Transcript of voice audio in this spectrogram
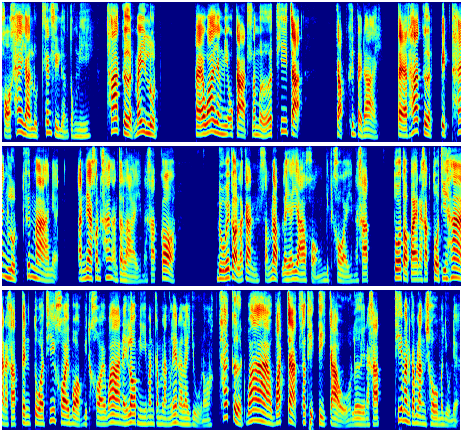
ขอแค่อย่าหลุดเส้นสีเหลืองตรงนี้ ถ้าเกิดไม่หลุด แปลว่ายังมีโอกาสเสมอที่จะกลับขึ้นไปได้ แต่ถ้าเกิดปิดแท่งหลุดขึ้นมาเนี่ย อันเนี้ยค่อนข้างอันตรายนะครับ ก็ ดูไว้ก่อนละกันสำหรับระยะยาวของ Bitcoin นะครับ ตัวต่อไปนะครับ ตัวที่ 5 นะครับ เป็นตัวที่คอยบอก Bitcoin ว่าในรอบนี้มันกำลังเล่นอะไรอยู่เนาะถ้าเกิดว่าวัดจากสถิติเก่าเลยนะครับ ที่มันกำลังโชว์มาอยู่เนี่ย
